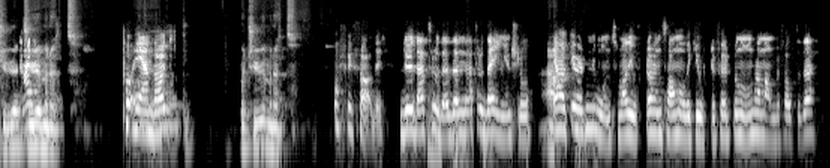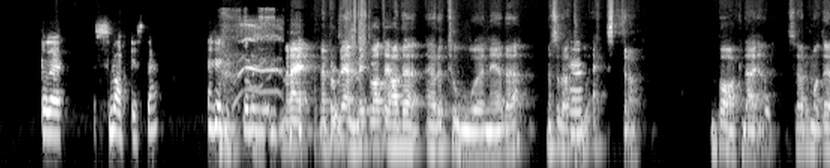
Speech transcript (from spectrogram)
20, 20 minutter. På én dag. På 20 minutter. Å, fy fader. Du, der trodde jeg, den der trodde jeg ingen slo. Ja. Jeg har ikke hørt noen som hadde gjort det, og han sa han hadde ikke gjort det før på noen. Han anbefalte det på det svakeste. Men, jeg, men problemet mitt var at jeg hadde, jeg hadde to nede, men så var det to ekstra bak deg igjen. Så jeg hadde på en måte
